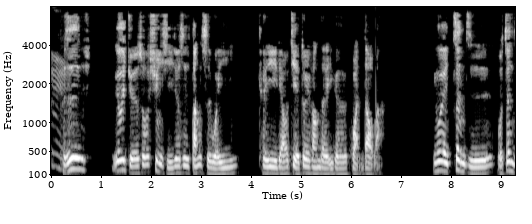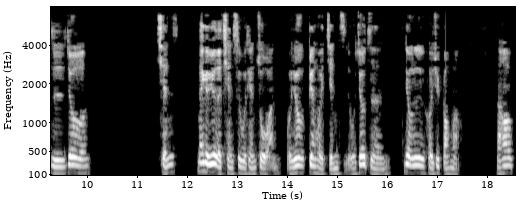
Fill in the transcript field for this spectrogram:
嗯。可是又会觉得说，讯息就是当时唯一可以了解对方的一个管道吧。因为正职，我正职就前。那个月的前十五天做完，我就变回兼职，我就只能六日回去帮忙，然后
